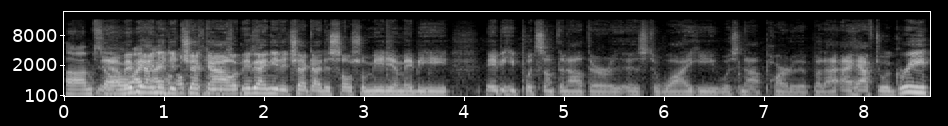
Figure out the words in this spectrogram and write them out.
Um, so yeah, maybe I, I need I to check out. Maybe I need to check out his social media. Maybe he, maybe he put something out there as to why he was not part of it. But I, I have to agree.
